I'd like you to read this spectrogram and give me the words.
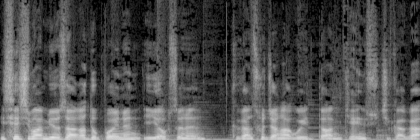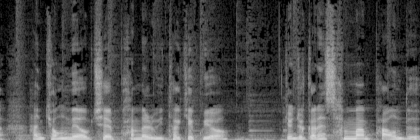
이 세심한 묘사가 돋보이는 이 엽서는 그간 소장하고 있던 개인 수집가가 한 경매업체에 판매를 위탁했고요. 견적가는 3만 파운드,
